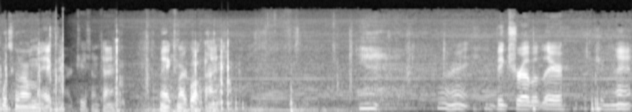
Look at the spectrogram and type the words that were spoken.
what's going on with my Exmark too sometime. My Exmark walk behind. Yeah. All right. Big shrub up there. That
